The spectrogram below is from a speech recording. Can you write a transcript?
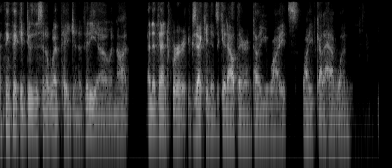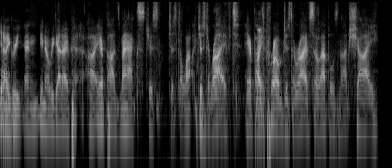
I think they could do this in a web page and a video, and not an event where executives get out there and tell you why it's why you've got to have one. Yeah, I agree. And you know, we got iPad, uh, AirPods Max just just a lot just arrived. AirPods Right. Pro just arrived, so Apple's not shy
